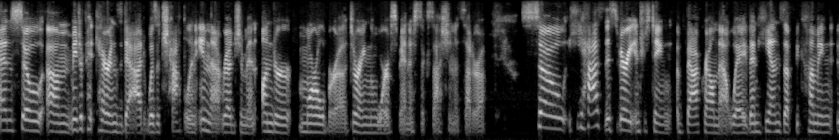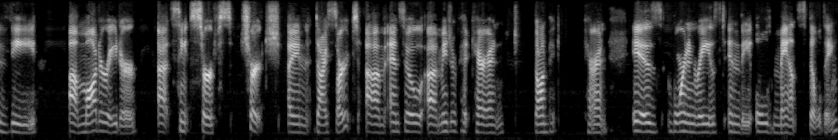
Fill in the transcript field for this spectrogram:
and so um, Major Pitcairn's dad was a chaplain in that regiment under Marlborough during the War of Spanish Succession, etc. So he has this very interesting background that way. Then he ends up becoming the uh, moderator at St. Serf's Church in Dysart. Um, and so uh, Major Pitcairn, John Pitcairn, is born and raised in the old manse building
